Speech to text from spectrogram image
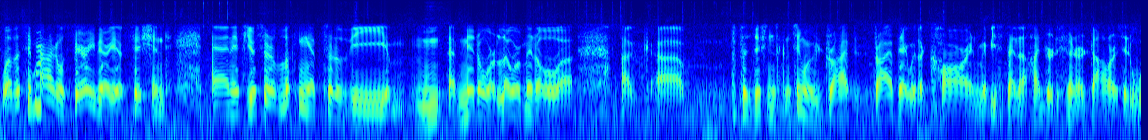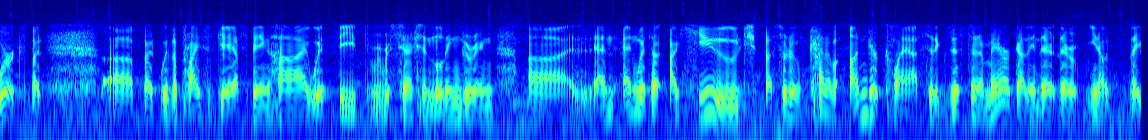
Well, the supermarket was very, very efficient, and if you're sort of looking at sort of the middle or lower middle uh, uh, uh physicians, consumers who drive drive there with a car and maybe spend a hundred, two hundred dollars, it works. But uh, but with the price of gas being high, with the recession lingering, uh, and and with a, a huge uh, sort of kind of underclass that exists in America, I mean, they're they're you know they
